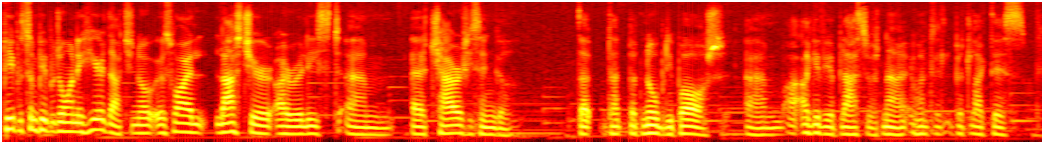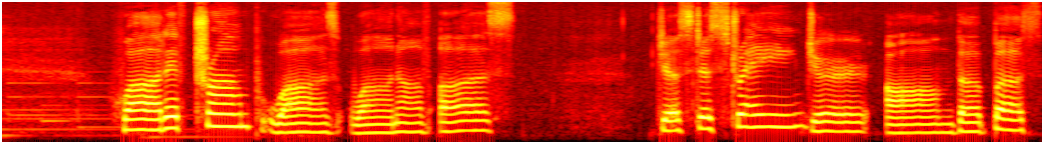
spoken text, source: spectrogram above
people some people don't want to hear that you know? It was why last year i released um, a charity single that that but nobody bought. Um, i'll give you a blast of it now. It went a little bit like this. What if trump was one of us? Just a stranger on the bus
